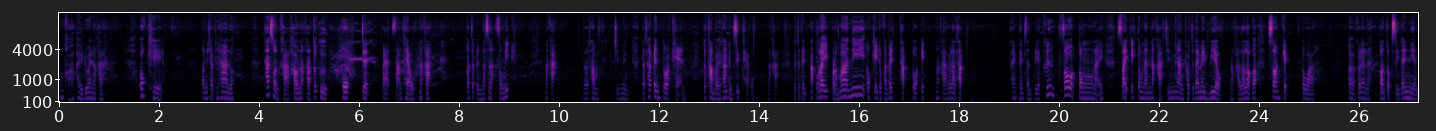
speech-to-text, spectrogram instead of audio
ต้องขออภัยด้วยนะคะ โอเค ตอนนี้แถวที่5เนอะถ้าส่วนขาเขานะคะก็คือ 6 7 8 3 แถวนะคะ ก็จะเป็นลักษณะทรงนี้นะคะ แล้วทำชิ้นหนึ่งแต่ถ้าเป็นตัวแขนก็ทำไปทั่งถึง 10 แถวนะคะ ก็จะเป็นอะไรประมาณนี้ โอเคเดี๋ยวขวัญไปถักตัว x นะคะ เวลาถักแทงเต็มสันเปียขึ้นโซ่ตรงไหนใส่ x ตรงนั้นนะคะ ชิ้นงานเขาจะได้ไม่เบี้ยวนะคะ แล้วเราก็ซ่อนเก็บตัว เออก็เรียกนะตอนจบสีได้เนียน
